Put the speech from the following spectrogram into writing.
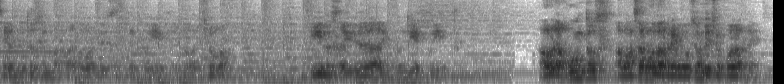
sean nuestros embajadores del proyecto Choba y nos ayuden a difundir el proyecto. Ahora juntos avanzamos la revolución del chocolate.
